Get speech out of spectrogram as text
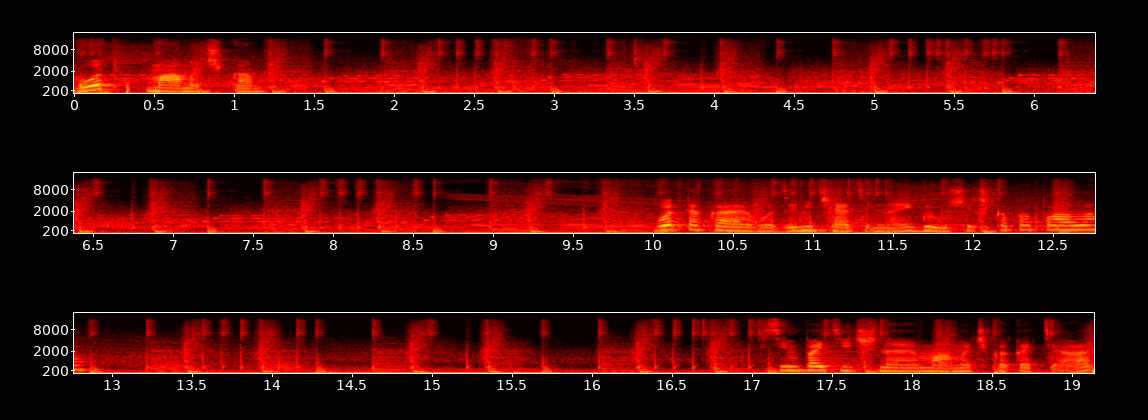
вот мамочка. Вот такая вот замечательная игрушечка попала. Симпатичная мамочка котят.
